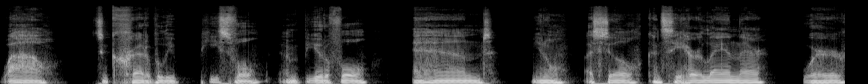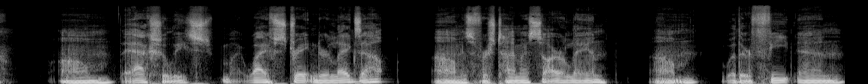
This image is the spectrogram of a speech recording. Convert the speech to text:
wow, it's incredibly peaceful and beautiful. And you know, I still can see her laying there where um, they actually, my wife straightened her legs out. Um, it's the first time I saw her laying um, with her feet and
